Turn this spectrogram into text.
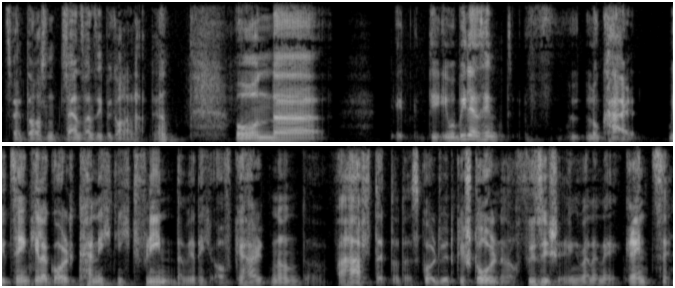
2022 begonnen hat. Ja? Und äh, die Immobilien sind lokal. Mit 10 Kilo Gold kann ich nicht fliehen. Da werde ich aufgehalten und verhaftet oder das Gold wird gestohlen. Das ist auch physisch irgendwann eine Grenze.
